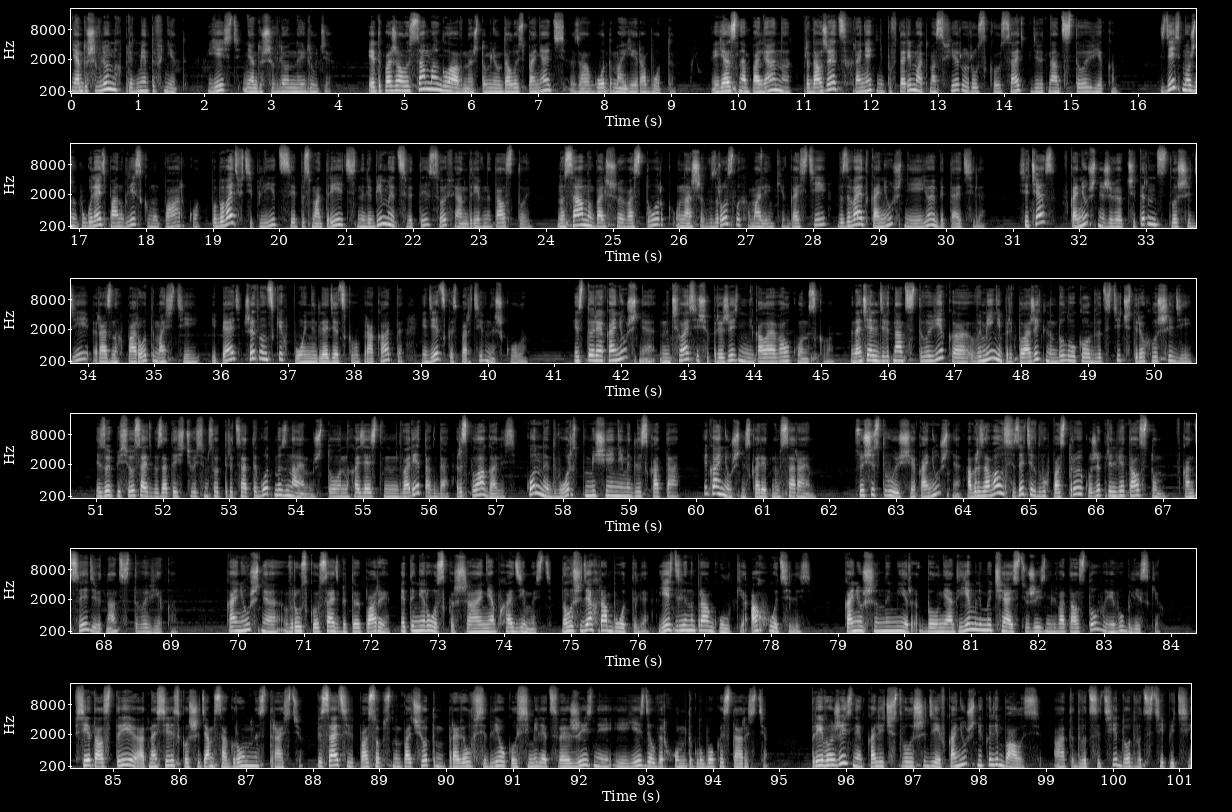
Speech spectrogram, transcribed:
Неодушевленных предметов нет, есть неодушевленные люди. И это, пожалуй, самое главное, что мне удалось понять за годы моей работы. Ясная поляна продолжает сохранять неповторимую атмосферу русской усадьбы XIX века – Здесь можно погулять по английскому парку, побывать в теплице и посмотреть на любимые цветы Софьи Андреевны Толстой. Но самый большой восторг у наших взрослых и маленьких гостей вызывает конюшня и ее обитатели. Сейчас в конюшне живет 14 лошадей разных пород и мастей и 5 шотландских пони для детского проката и детской спортивной школы. История конюшни началась еще при жизни Николая Волконского – в начале XIX века в имении предположительно было около 24 лошадей. Из описи усадьбы за 1830 год мы знаем, что на хозяйственном дворе тогда располагались конный двор с помещениями для скота и конюшня с каретным сараем. Существующая конюшня образовалась из этих двух построек уже при Льве Толстом в конце XIX века. Конюшня в русской усадьбе той поры – это не роскошь, а необходимость. На лошадях работали, ездили на прогулки, охотились. Конюшенный мир был неотъемлемой частью жизни Льва Толстого и его близких. Все толстые относились к лошадям с огромной страстью. Писатель, по собственным подсчетам, провел в седле около семи лет своей жизни и ездил верхом до глубокой старости. При его жизни количество лошадей в конюшне колебалось от 20 до 25.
